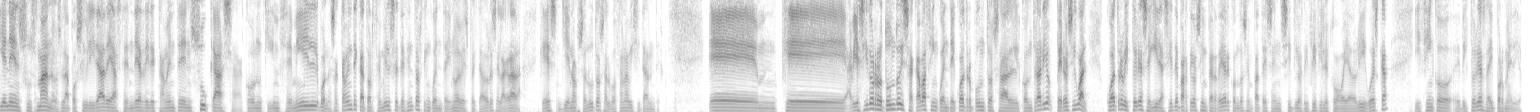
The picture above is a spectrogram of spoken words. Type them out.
tiene en sus manos la posibilidad de ascender directamente en su casa con 15.000, bueno, exactamente 14.759 espectadores en la grada, que es lleno absoluto salvo zona visitante. Eh, que había sido rotundo y sacaba 54 puntos al contrario, pero es igual, cuatro victorias seguidas, siete partidos sin perder, con dos empates en sitios difíciles como Valladolid y Huesca, y cinco eh, victorias de ahí por medio.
